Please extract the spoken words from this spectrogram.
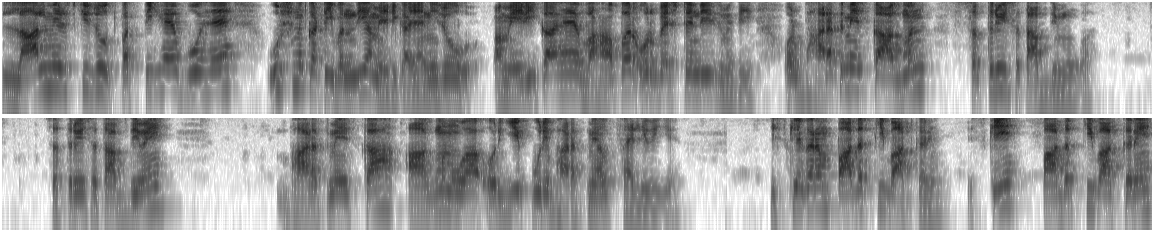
लाल मिर्च की जो उत्पत्ति है, वो है उष्ण कटिबंधीय अमेरिका, यानी जो अमेरिका है, वहाँ पर और वेस्ट इंडीज में थी। और भारत में इसका आगमन सत्रहवीं शताब्दी में हुआ। सत्रहवीं शताब्दी में भारत में इसका आगमन हुआ और ये पूरे भारत में अब फैली हुई है। इसके अगर हम पादप की बात करें, इसके पादप की बात करें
